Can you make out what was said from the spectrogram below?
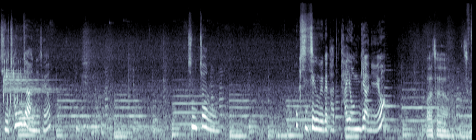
진짜 천재 아니세요? 진짜로 혹시 지금 이거 다, 다 연기 아니에요? 맞아요. 제가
